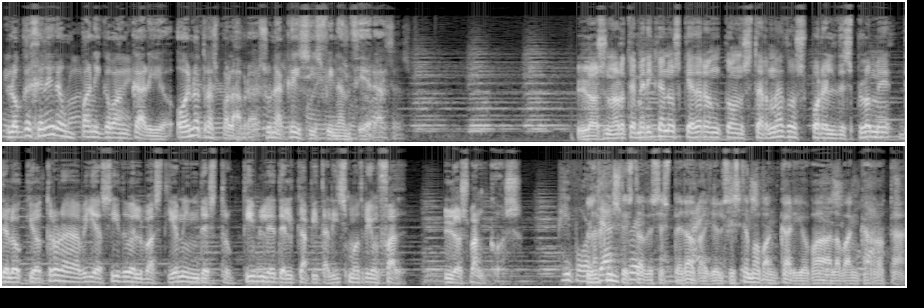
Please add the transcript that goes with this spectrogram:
lo que genera un pánico bancario o, en otras palabras, una crisis financiera. Los norteamericanos quedaron consternados por el desplome de lo que otrora había sido el bastión indestructible del capitalismo triunfal, los bancos. La gente está desesperada y el sistema bancario va a la bancarrota.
